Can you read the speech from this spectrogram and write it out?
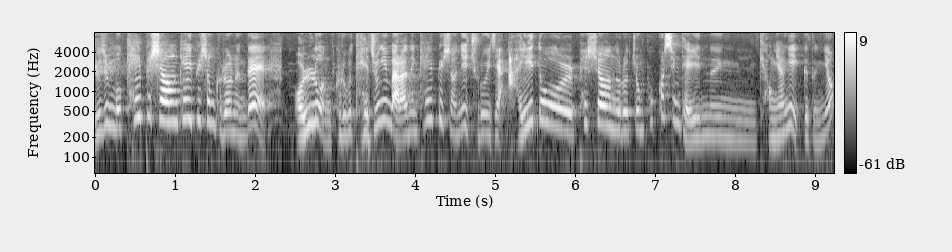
요즘 뭐 K-패션, K-패션 그러는데 언론 그리고 대중이 말하는 K-패션이 주로 이제 아이돌 패션으로 좀 포커싱 돼 있는 경향이 있거든요.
